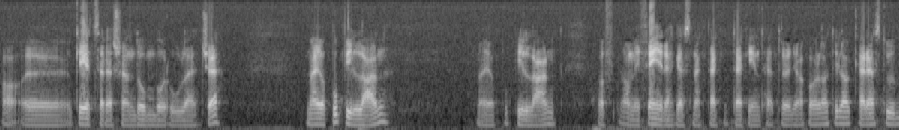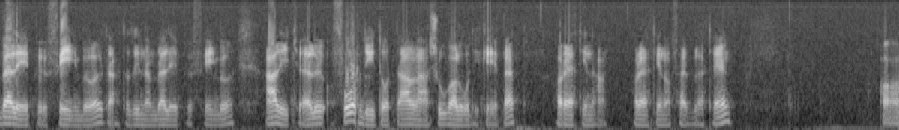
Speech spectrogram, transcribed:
a ö, kétszeresen domború lencse, mely a pupillán, mely a pupillán ami fényregesznek tekinthető gyakorlatilag, keresztül belépő fényből, tehát az innen belépő fényből állítja elő a fordított állású valódi képet a retinán, a retina felületén. A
